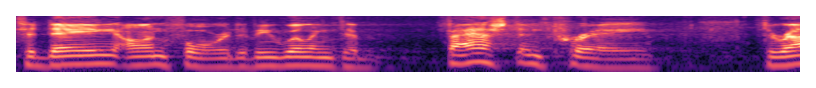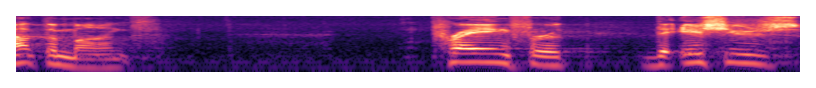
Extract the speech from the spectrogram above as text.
today on forward to be willing to fast and pray throughout the month, praying for the issues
